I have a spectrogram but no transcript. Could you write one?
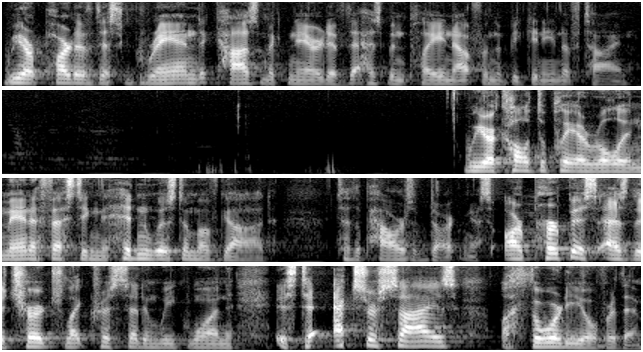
We are part of this grand cosmic narrative that has been playing out from the beginning of time. We are called to play a role in manifesting the hidden wisdom of God to the powers of darkness. Our purpose as the church, like Chris said in week one, is to exercise authority over them.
